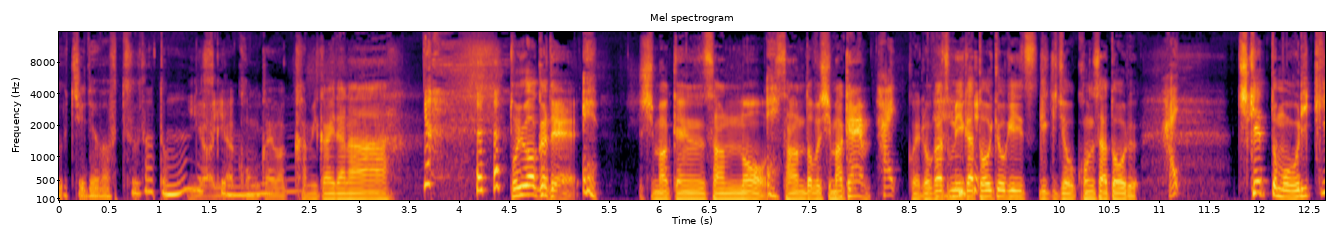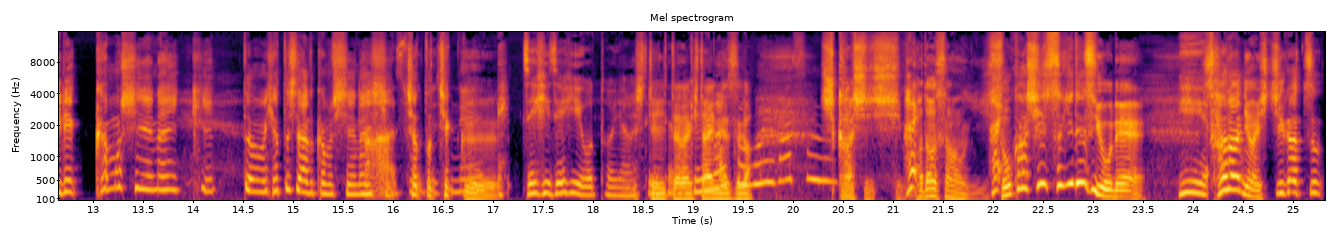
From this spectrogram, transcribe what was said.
うちでは普通だと思うんいやいですけど、ね。や今回は神回だな。というわけでえ島県さんのサウンドオブ島県はい、これ6月6日 東京芸術劇場コンサートホール。はい。チケットも売り切れかもしれないけどひょっとしてあるかもしれないし、あーちょっとチェックえぜひぜひお問い合わせしていただきたいんですが。しかし島田さん、忙しすぎですよね、ますいさらには7月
